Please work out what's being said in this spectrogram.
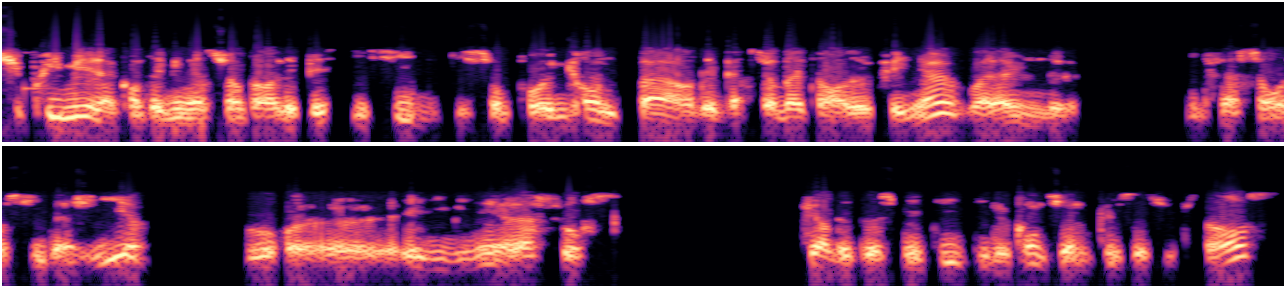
supprimer la contamination par les pesticides, qui sont pour une grande part des perturbateurs endocriniens. Voilà une, une façon aussi d'agir pour euh, éliminer à la source. Faire des cosmétiques qui ne contiennent plus ces substances.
